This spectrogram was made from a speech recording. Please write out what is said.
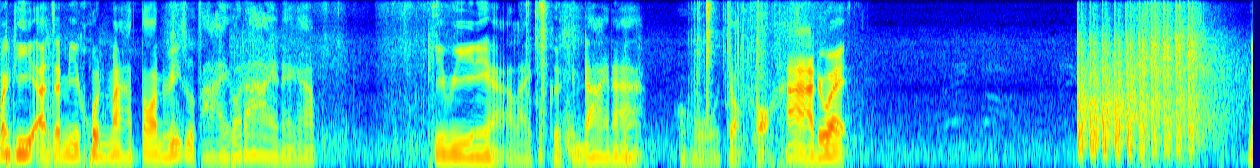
บางทีอาจจะมีคนมาตอนวิสุดท้ายก็ได้นะครับ ทีวีเนี่ยอะไรก็เกิดขึ้นได้นะ โอ้โหเจาะเกาะห้าด้วย ใน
